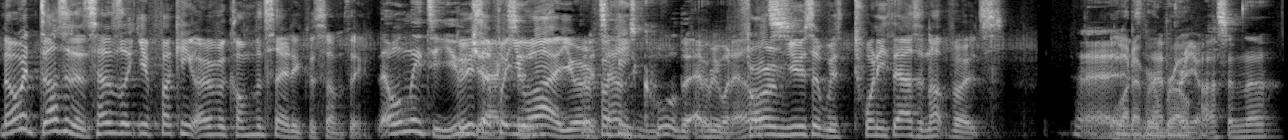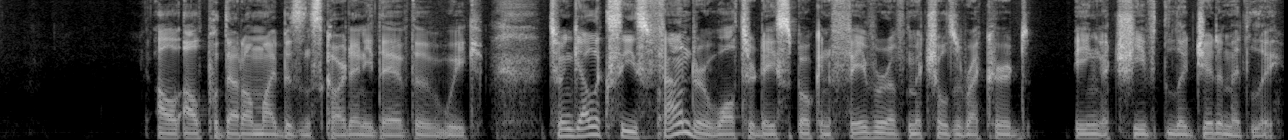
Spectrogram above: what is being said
No, it doesn't. It sounds like you're fucking overcompensating for something. Only to you, Who yourself what you are. You're a fucking cool to everyone else. forum user with 20,000 upvotes. Uh, Whatever, bro. Pretty awesome, though. I'll, I'll put that on my business card any day of the week. Twin Galaxies' founder, Walter Day, spoke in favor of Mitchell's record being achieved legitimately.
